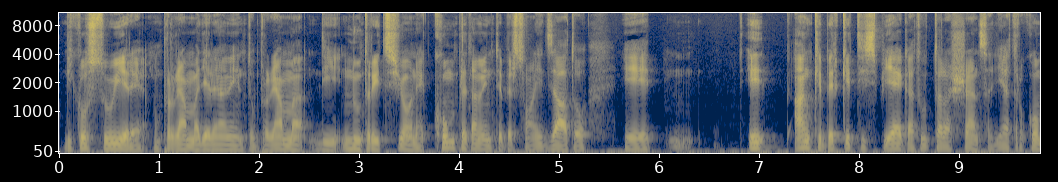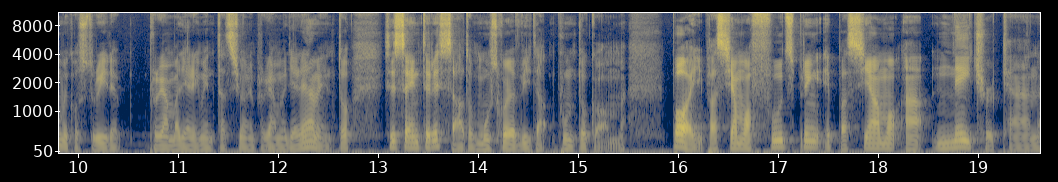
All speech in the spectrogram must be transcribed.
di costruire un programma di allenamento, un programma di nutrizione completamente personalizzato e, e anche perché ti spiega tutta la scienza dietro come costruire programma di alimentazione, programma di allenamento. Se sei interessato, muscolavita.com. Poi passiamo a Foodspring e passiamo a NatureCan.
